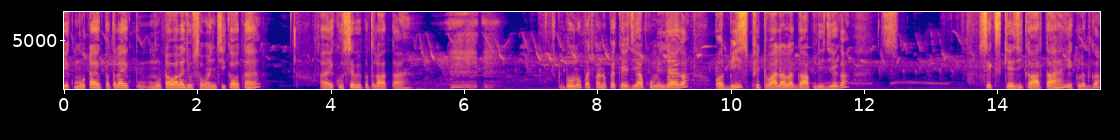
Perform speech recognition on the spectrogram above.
एक मोटा, एक पतला। एक मोटा वाला जो सवा इंची का होता है और एक उससे भी पतला आता है। दोनों पचपन रुपये के जी आपको मिल जाएगा और बीस फिट वाला लग्गा आप लीजिएगा। सिक्स के जी का आता है एक लग्गा।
